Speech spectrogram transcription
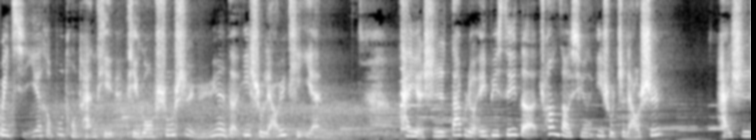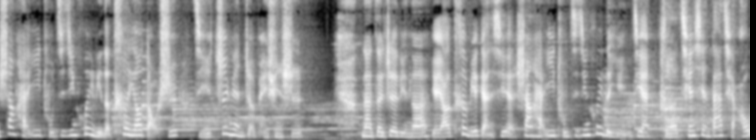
为企业和不同团体提供舒适愉悦的艺术疗愈体验。他也是 WABC 的创造性艺术治疗师。还是上海意图基金会里的特邀导师及志愿者培训师。那在这里呢，也要特别感谢上海意图基金会的引荐和牵线搭桥。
